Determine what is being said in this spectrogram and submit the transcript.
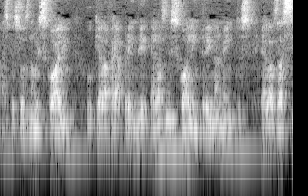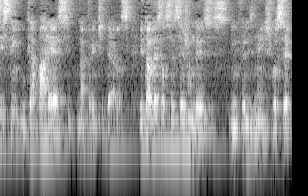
As pessoas não escolhem o que ela vai aprender, elas não escolhem treinamentos, elas assistem o que aparece na frente delas. E talvez você seja um desses. Infelizmente, você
